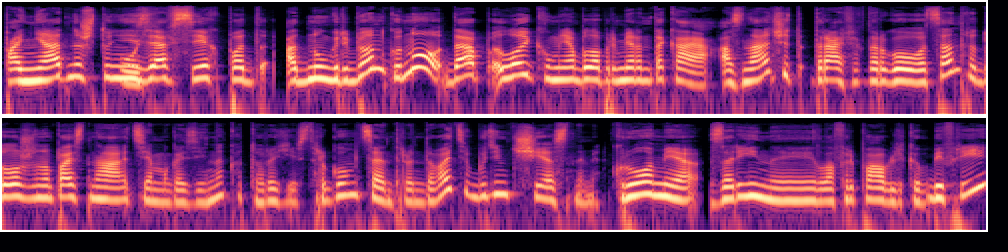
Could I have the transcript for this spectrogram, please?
понятно, что нельзя Ой. всех под одну гребенку, но, да, логика у меня была примерно такая. А значит, трафик торгового центра должен упасть на те магазины, которые есть в торговом центре давайте будем честными. Кроме Зарины, Love Republic и Бифри,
